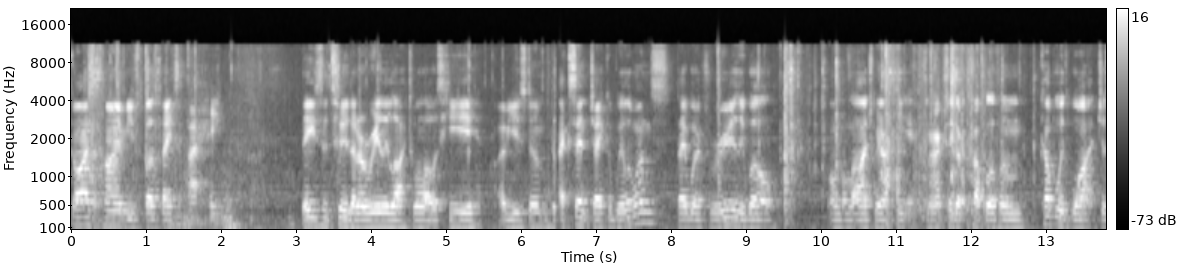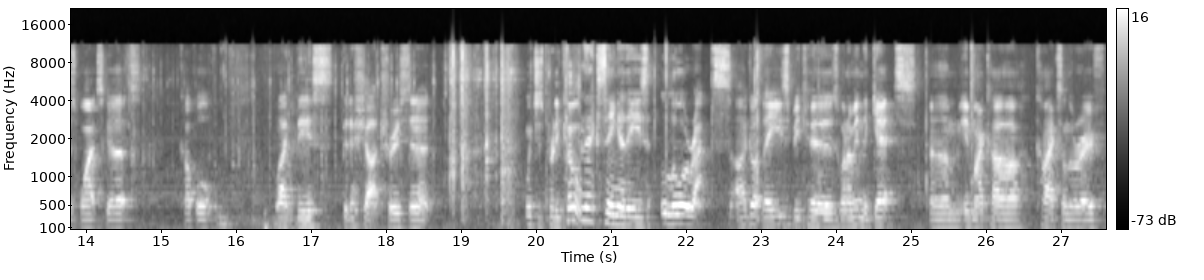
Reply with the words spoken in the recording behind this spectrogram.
Guys at home use buzz baits a heap. These are two that I really liked while I was here. I've used them. The Accent Jacob Wheeler ones, they worked really well on the largemouth here. And I actually got a couple of them, a couple with white, just white skirts, a couple like this, bit of chartreuse in it, which is pretty cool. Next thing are these lure wraps. I got these because when I'm in the gets, um, in my car, kayaks on the roof,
